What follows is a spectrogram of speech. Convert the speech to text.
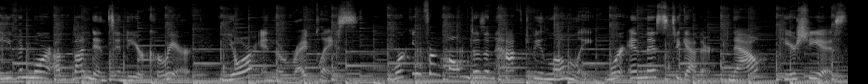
even more abundance into your career, you're in the right place. Working from home doesn't have to be lonely. We're in this together. Now, here she is,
